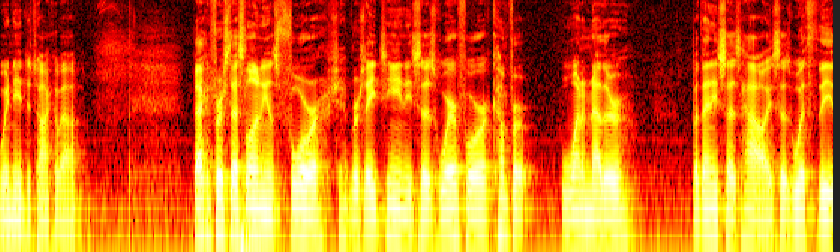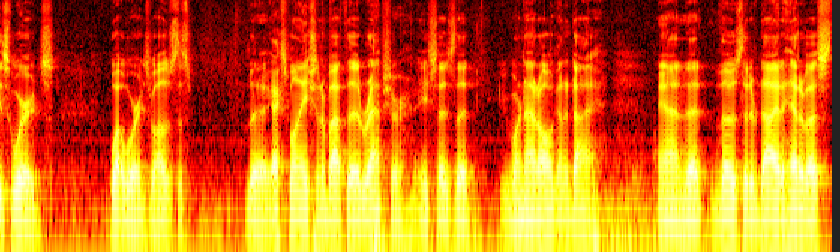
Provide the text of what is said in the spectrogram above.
we need to talk about. Back in 1 Thessalonians 4, verse 18, he says, Wherefore comfort one another. But then he says, How? He says, With these words. What words? Well, it's this, the explanation about the rapture. He says that we're not all going to die. And that those that have died ahead of us,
